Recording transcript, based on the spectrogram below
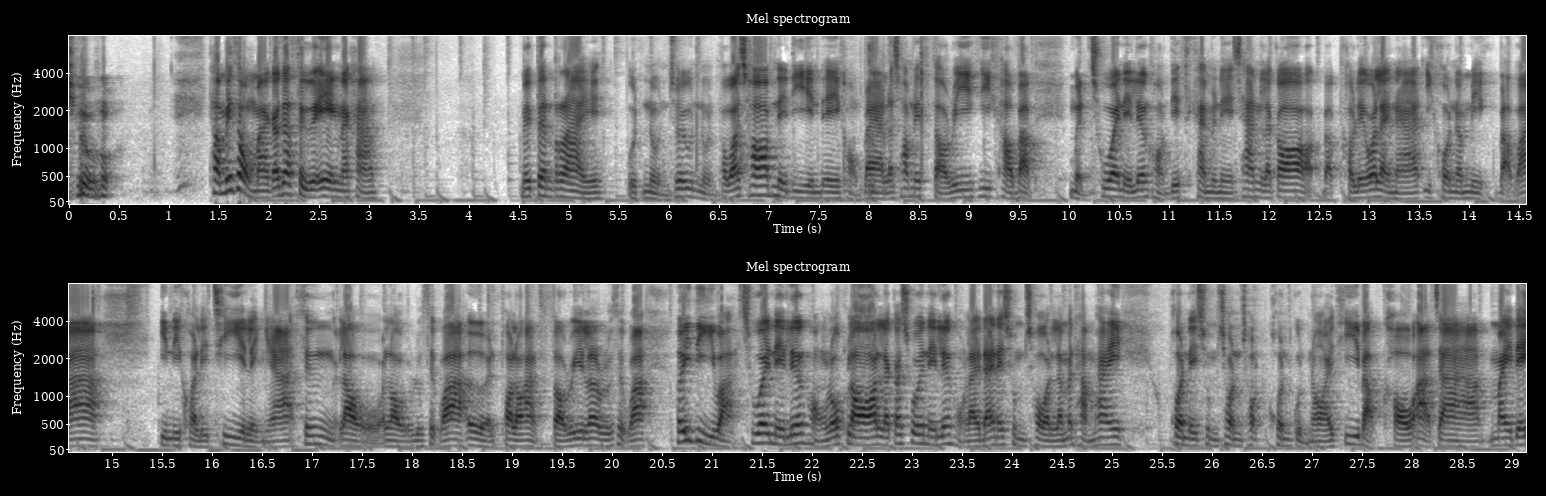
อยู่ ถ้าไม่ส่งมาก็จะซื้อเองนะคะ ไม่เป็นไรอุดหนุนช่วยอุดหนุน เพราะว่าชอบใน DNA ของแบรนด์และชอบในสตอรี่ที่เขาแบบเหมือนช่วยในเรื่องของ discrimination แล้วก็แบบเขาเรียกว่าอะไรนะ economic แบบว่า inequality อะไรเงี้ย ซึ่งเราเรารู้สึกว่าเออพอเราอ่านสตอรี่แล้วเรารู้สึกว่าเฮ้ยดีว่ะ ช่วยในเรื่องของโลกร้อน แล้วก็ช่วยในเรื่องของรายได้ในชุมชน แล้วมันทำให้คนในชุมชนชนคนกลุ่มน้อยที่แบบเขาอาจจะไม่ได้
